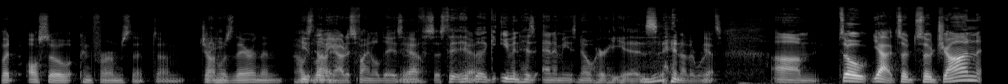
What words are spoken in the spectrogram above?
but also confirms that um, John was there and then how He's he living out his final days in Yeah. Ephesus. Mm-hmm. Like even his enemies know where he is. In other words, um, so yeah, so so John.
